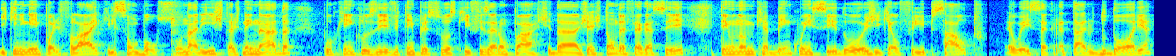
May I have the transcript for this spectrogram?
e que ninguém pode falar e que eles são bolsonaristas nem nada, porque inclusive tem pessoas que fizeram parte da gestão da FHC, tem um nome que é bem conhecido hoje, que é o Felipe Salto, é o ex-secretário do Dória,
